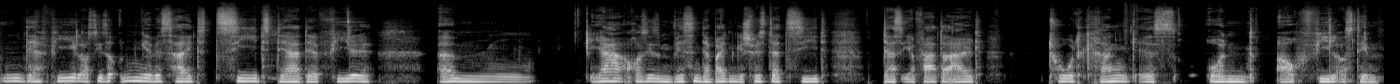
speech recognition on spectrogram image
der viel aus dieser Ungewissheit zieht, der, der viel, ähm, ja, auch aus diesem Wissen der beiden Geschwister zieht, dass ihr Vater halt todkrank ist und auch viel aus dem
